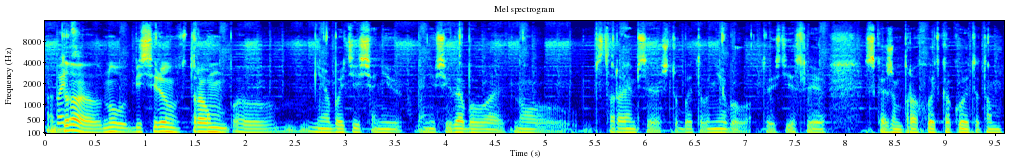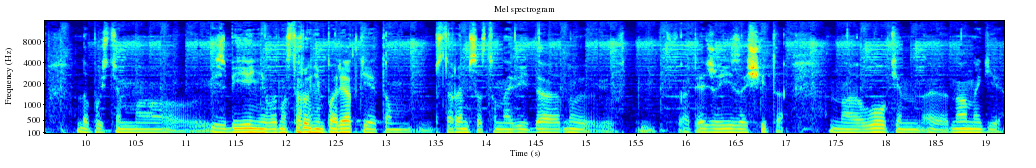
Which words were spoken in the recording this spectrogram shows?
Бойцы... Да, ну без серьезных травм э, не обойтись, они, они всегда бывают, но стараемся, чтобы этого не было. То есть если, скажем, проходит какое-то там, допустим, э, избиение в одностороннем порядке, там стараемся остановить, да, ну, опять же и защита на локин, э, на ноги,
